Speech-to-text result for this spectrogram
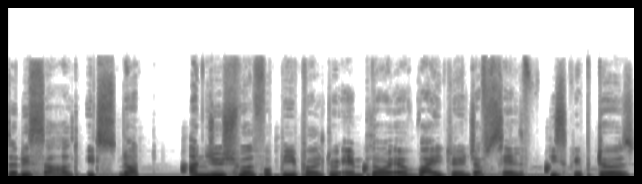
a result, it's not unusual for people to employ a wide range of self descriptors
